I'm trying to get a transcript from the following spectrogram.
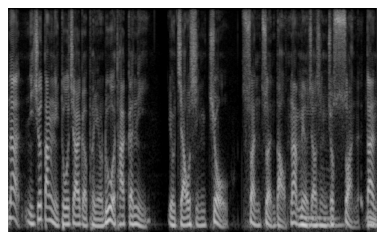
那你就当你多交一个朋友，如果他跟你有交心就。算赚到，那没有交心就算了。但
